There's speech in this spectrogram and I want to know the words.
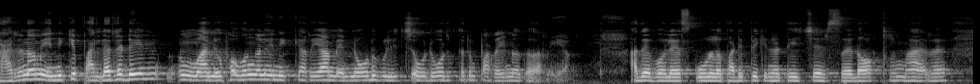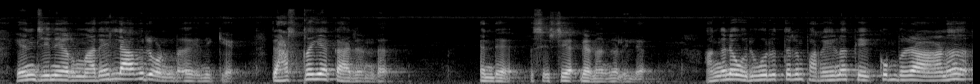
കാരണം എനിക്ക് പലരുടെയും അനുഭവങ്ങൾ എനിക്കറിയാം. എന്നോട് വിളിച്ച് ഓരോരുത്തരും പറയുന്നത് അറിയാം. അതേപോലെ സ്കൂളിൽ പഠിപ്പിക്കുന്ന ടീച്ചേഴ്സ് ഡോക്ടർമാർ എൻജിനീയർമാർ എല്ലാവരും ഉണ്ട് എനിക്ക്. രാഷ്ട്രീയക്കാരുണ്ട് എന്റെ ശിഷ്യഗണങ്ങളിൽ അങ്ങനെ ഓരോരുത്തരും പറയണ കേൾക്കുമ്പോഴാണ്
